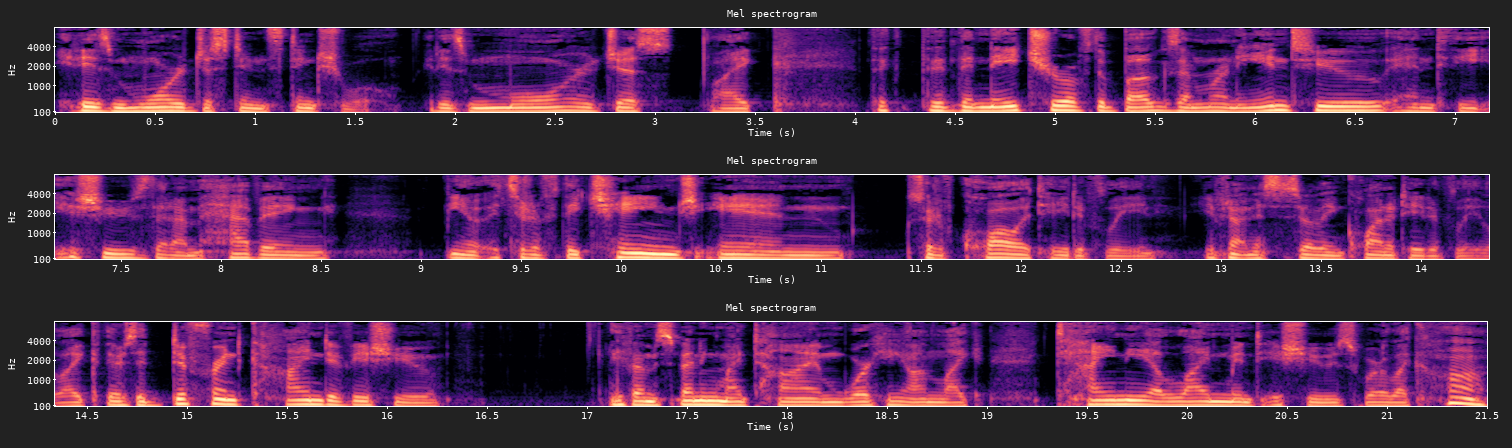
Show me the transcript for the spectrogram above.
it is more just instinctual. It is more just like the, the, the nature of the bugs I'm running into and the issues that I'm having. You know, it's sort of, they change in sort of qualitatively, if not necessarily quantitatively. Like there's a different kind of issue if I'm spending my time working on like tiny alignment issues where like, huh,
